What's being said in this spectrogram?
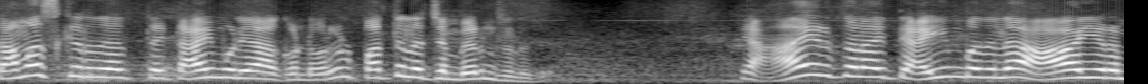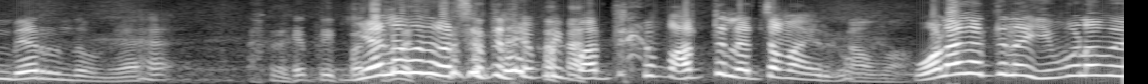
சமஸ்கிருதத்தை தாய்மொழியாக கொண்டவர்கள் பத்து லட்சம் பேர்னு சொல்லுது. ஆயிரத்தி தொள்ளாயிரத்தி ஐம்பதில் ஆயிரம் பேர் இருந்தவங்க எழுபது வருஷத்துல எப்படி பத்து பத்து லட்சம் ஆயிருக்கும் உலகத்துல இவ்வளவு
